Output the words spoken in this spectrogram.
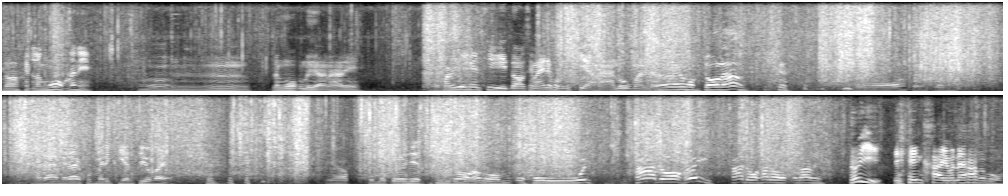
เนอะ เห็ดละโงกนะนี่อืมละโงกเหลืองนะครับนี่ มันไม่เห็นสี่ดอกใช่ไหมเดี๋ยวผมจะเขี่ยหาลูกมันนะเฮ้ยผมจองแล้วโอ้โหสองคนไม่ได้ไม่ได้คุณไม่ได้เขียนชื่อไว้นี่ครับผมมาเจอเห็ดสี่ดอกครับผมโอ้โหห้าดอกเฮ้ยห้าดอกห้าดอกกระล่างนี่ เฮ้ยเห็นไข่มาแล้วครับครับผม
